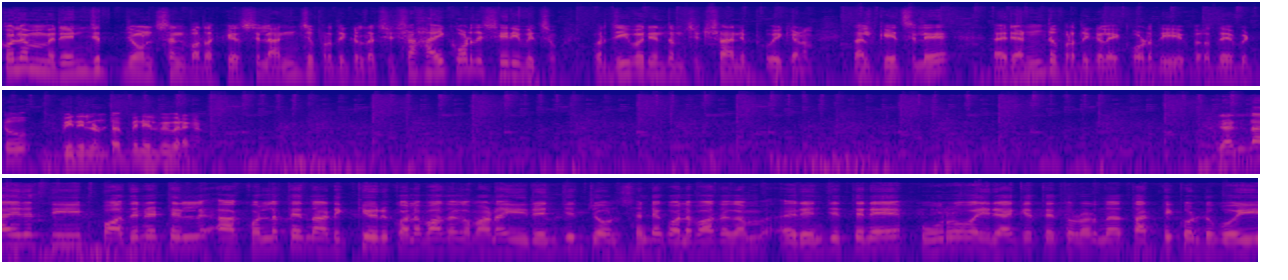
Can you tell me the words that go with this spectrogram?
കൊല്ലം രഞ്ജിത്ത് ജോൺസൺ വധക്കേസിൽ അഞ്ച് പ്രതികളുടെ ശിക്ഷ ഹൈക്കോടതി ശരിവെച്ചു. ഇവർ ജീവപര്യന്തം ശിക്ഷ അനുഭവിക്കണം. എന്നാൽ കേസിലെ രണ്ട് പ്രതികളെ കോടതി വെറുതെ വിട്ടു. ബിനിലുണ്ട്. ബിനിൽ വിവരങ്ങൾ. രണ്ടായിരത്തി പതിനെട്ടിൽ കൊല്ലത്തെ നടുക്കിയ ഒരു കൊലപാതകമാണ് ഈ രഞ്ജിത്ത് ജോൺസന്റെ കൊലപാതകം. രഞ്ജിത്തിനെ പൂർവ വൈരാഗ്യത്തെ തുടർന്ന് തട്ടിക്കൊണ്ടുപോയി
